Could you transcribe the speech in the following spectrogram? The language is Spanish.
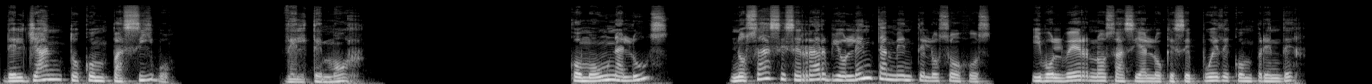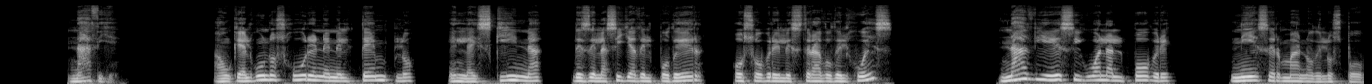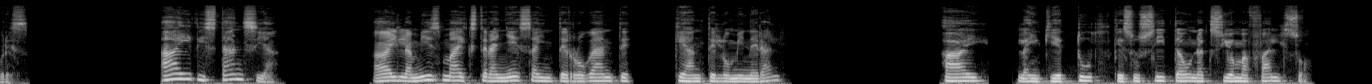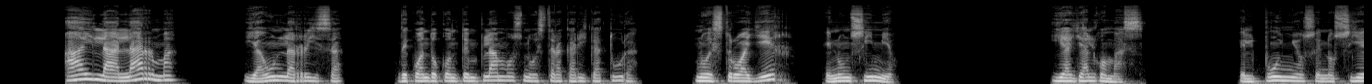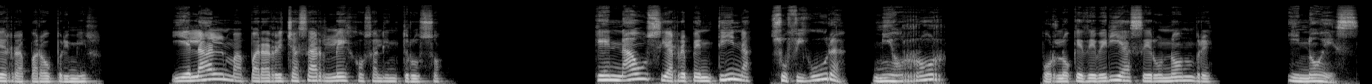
del llanto compasivo, del temor. Como una luz, nos hace cerrar violentamente los ojos y volvernos hacia lo que se puede comprender. Nadie, aunque algunos juren en el templo, en la esquina, desde la silla del poder o sobre el estrado del juez, nadie es igual al pobre ni es hermano de los pobres. Hay distancia, hay la misma extrañeza interrogante que ante lo mineral. Hay la inquietud que suscita un axioma falso. Hay la alarma y aún la risa de cuando contemplamos nuestra caricatura, nuestro ayer en un simio. Y hay algo más. El puño se nos cierra para oprimir, y el alma para rechazar lejos al intruso. Qué náusea repentina su figura, mi horror, por lo que debería ser un hombre y no es.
